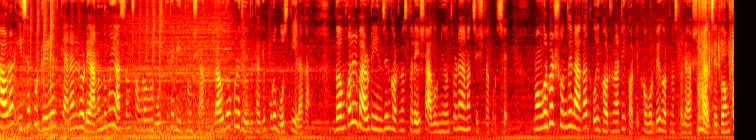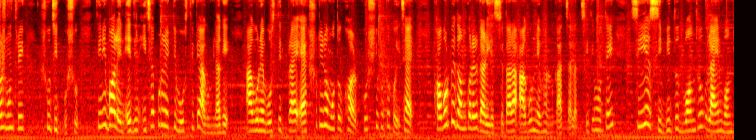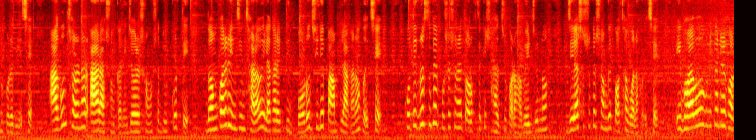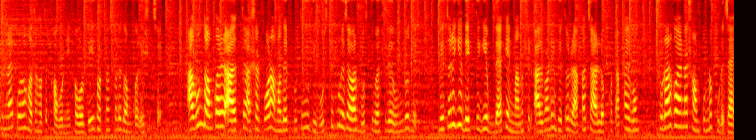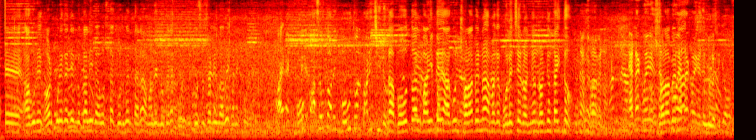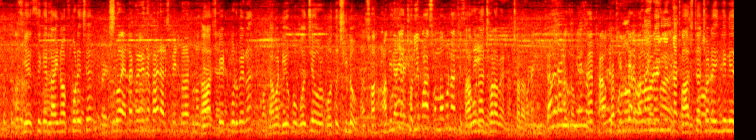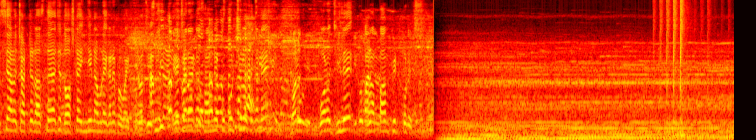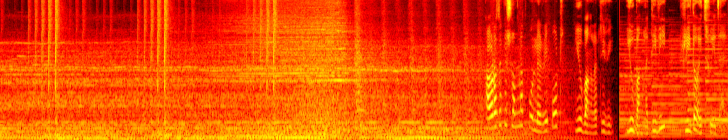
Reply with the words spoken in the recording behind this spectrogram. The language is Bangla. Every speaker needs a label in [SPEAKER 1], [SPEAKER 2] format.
[SPEAKER 1] হাওড়ার ইছাপুর ড্রেনের ক্যানাল রোডে আনন্দময়ী আশ্রম সংলগ্ন বস্তিতে বিধ্বংসী আগুন। দাউ দাউ করে জ্বলতে থাকে পুরো বস্তি এলাকা। দমকলের বারোটি ইঞ্জিন ঘটনাস্থলে এসে আগুন নিয়ন্ত্রণে আনার চেষ্টা করছে। মঙ্গলবার সন্ধে নাগাদ ওই ঘটনাটি ঘটে। খবর পেয়ে ঘটনাস্থলে আসেন রাজ্যের দমকল মন্ত্রী সুজিত বসু। তিনি বলেন, এদিন ইছাপুরের একটি বস্তিতে আগুন লাগে। আগুনে বস্তির প্রায় একশোটিরও মতো ঘর ভস্মীভূত হয়ে যায়। খবর পেয়ে দমকলের গাড়ি এসছে। তারা আগুন নেভানোর কাজ চালাচ্ছে। ইতিমধ্যেই সিএসসি বিদ্যুৎ বন্ধ, লাইন বন্ধ করে দিয়েছে। আগুন ছড়ানোর আর আশঙ্কা নেই। জলের সমস্যা দূর করতে দমকলের ইঞ্জিন ছাড়াও এলাকার একটি বড় ঝিলে পাম্প লাগানো হয়েছে। ক্ষতিগ্রস্তদের প্রশাসনের তরফ থেকে সাহায্য করা হবে। এর জন্য জেলা শাসকের সঙ্গে কথা বলা হয়েছে। এই ভয়াবহ অগ্নিকাণ্ডের ঘটনায় কোনো হতাহতের খবর নেই। খবর পেয়ে ঘটনাস্থলে দমকল এসেছে। আগুন দমকলের আয়ত্তে আসার পর আমাদের প্রতিনিধি বস্তিপুরে যাওয়ার বস্তিবাসীদের অনুরোধে ভেতরে গিয়ে দেখতে গিয়ে দেখেন মানুষের আলমারির ভেতর রাখা চার লক্ষ টাকা এবং সোনার গয়না সম্পূর্ণ পুড়ে যায়।
[SPEAKER 2] আগুনে ঘর পড়ে গেছে, লোকালি ব্যবস্থা করবেন তারা, আমাদের লোকেরা করবে, প্রশাসনিকভাবে এখানে করবে।
[SPEAKER 3] আর এক বহু পাশেও তো অনেক বহুতল বাড়ি ছিল।
[SPEAKER 2] না বহুতল বাড়িতে আগুন ছড়াবে না আমাকে বলেছে রঞ্জন রঞ্জন তাই তো?
[SPEAKER 4] ছড়াবে না। অ্যাটাক হয়ে গেছে
[SPEAKER 2] ছড়াবে না?
[SPEAKER 4] অ্যাটাক হয়ে গেছে।
[SPEAKER 2] সিএসসি কে লাইন অফ করেছে।
[SPEAKER 4] পুরো অ্যাটাক হয়ে গেছে ফায়ার আর স্প্রেড করার কোনো
[SPEAKER 2] আর স্পেড করবে না। আমার ডিওপো বলছে ও ও তো ছিল।
[SPEAKER 4] সব
[SPEAKER 3] আগুন ছড়িয়ে পড়ার সম্ভাবনা আছে?
[SPEAKER 2] আগুন আর ছড়াবে না ছড়াবে পাঁচটা ছটা ইঞ্জিন এসছে আরও চারটে রাস্তায় আছে দশটা ইঞ্জিন আমরা এখানে প্রোভাইড করছি এছাড়া একটা সামনে পুকুর ছিল সেখানে। বড় ঝিলে আমরা পাম্প ফিট করেছি।
[SPEAKER 1] হাওড়া থেকে Somnath পল্লের report, U Bangla TV.
[SPEAKER 5] U Bangla TV, হৃদয় ছুঁয়ে যায়।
